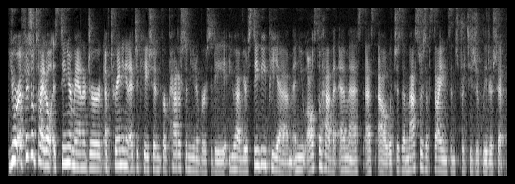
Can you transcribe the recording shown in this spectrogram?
Your official title is Senior Manager of Training and Education for Patterson University. You have your CVPM and you also have an MSSL, which is a Master's of Science in Strategic Leadership.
